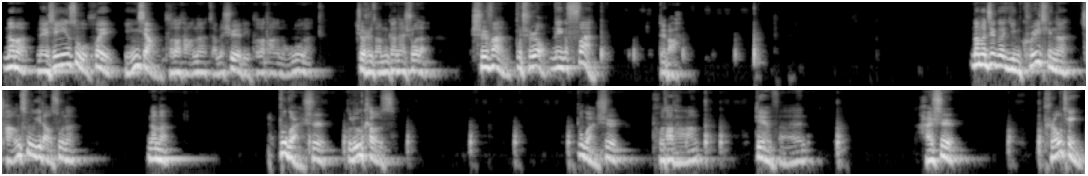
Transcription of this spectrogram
那么哪些因素会影响葡萄糖呢？咱们血液里葡萄糖的浓度呢？就是咱们刚才说的，吃饭不吃肉那个饭，对吧？那么这个 incretin 呢，长促胰岛素呢，那么不管是 glucose，不管是葡萄糖、淀粉，还是 protein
